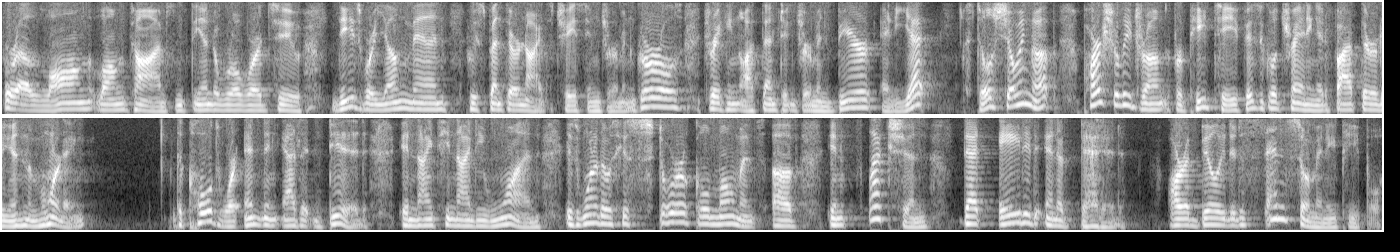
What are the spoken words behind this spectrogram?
for a long, long time, since the end of World War II. These were young men who spent their nights chasing German girls, drinking authentic German beer, and yet still showing up partially drunk for PT physical training at 5:30 in the morning the Cold War ending as it did in 1991 is one of those historical moments of inflection that aided and abetted our ability to send so many people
